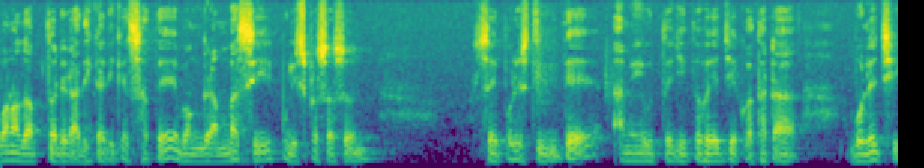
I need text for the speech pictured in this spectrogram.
বন দপ্তরের আধিকারিকের সাথে এবং গ্রামবাসী, পুলিশ প্রশাসন, সেই পরিস্থিতিতে আমি উত্তেজিত হয়ে যে কথাটা বলেছি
